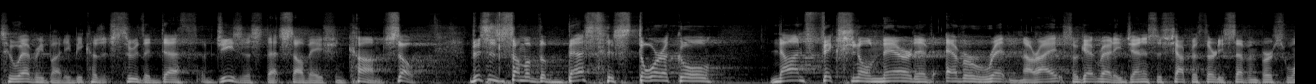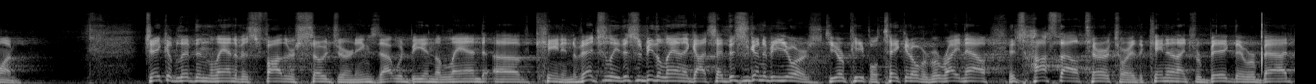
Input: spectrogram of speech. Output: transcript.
to everybody because it's through the death of Jesus that salvation comes. So, this is some of the best historical, non fictional narrative ever written, all right? So get ready. Genesis chapter 37, verse 1. Jacob lived in the land of his father's sojournings. That would be in the land of Canaan. Eventually, this would be the land that God said, This is going to be yours, to your people, take it over. But right now, it's hostile territory. The Canaanites were big, they were bad,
